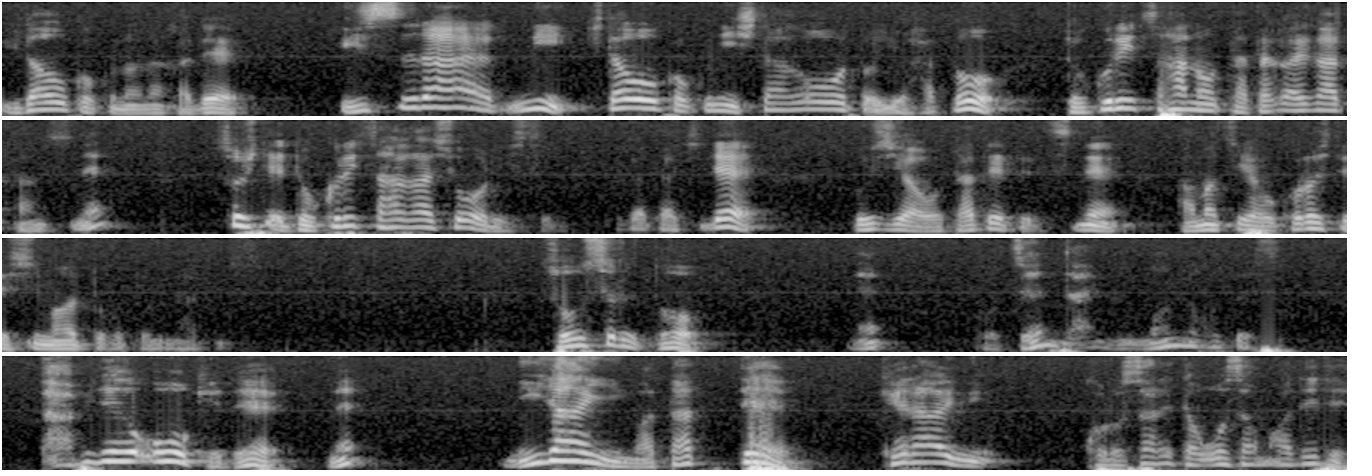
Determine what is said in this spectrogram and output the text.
ユダ王国の中で、イスラエルに、北王国に従おうという派と、独立派の戦いがあったんですね。そして独立派が勝利するという形で、ウジアを立ててですね、アマツヤを殺してしまうということになるんです。そうすると、ね、前代未聞のことです。ダビデ王家で、ね、二代にわたって、家来に殺された王様が出て、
